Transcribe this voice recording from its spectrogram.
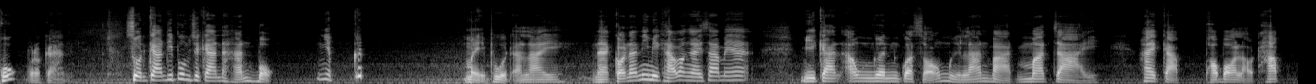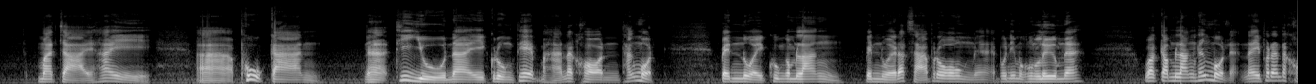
ทุกประการ ส่วนการที่ผู้บัญชาการทหารบกเงียบกึด ไม่พูดอะไรนะก่อนหน้านี้มีข่าวว่าไงทราบไหมฮะ มีการเอาเงินกว่า 20,000 ล้านบาทมาจ่ายให้กับพอบเหล่าทัพ มาจ่ายให้อ่าผู้การนะฮะที่อยู่ในกรุงเทพมหานครทั้งหมด เป็นหน่วยคุมกำลัง เป็นหน่วยรักษาพระองค์นะพวกนี้มันคงลืมนะว่ากำลังทั้งหมดในพระนค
